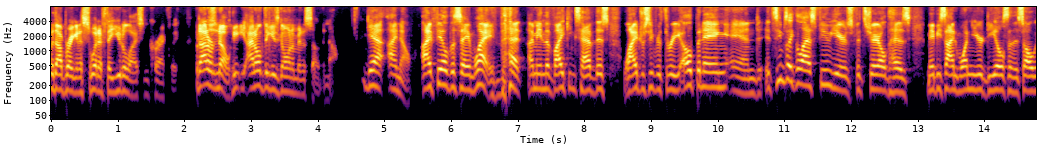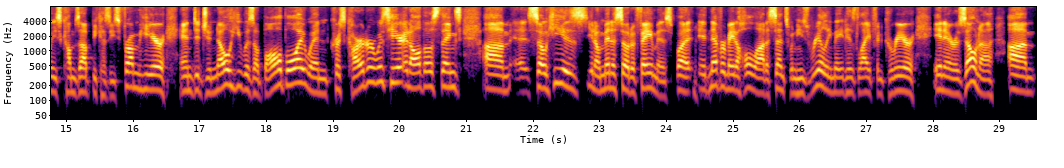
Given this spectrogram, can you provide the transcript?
without breaking a sweat if they utilize him correctly. But I don't know. He, I don't think he's going to Minnesota. No. Yeah, I know. I feel the same way that I mean the Vikings have this wide receiver 3 opening and it seems like the last few years Fitzgerald has maybe signed one year deals and this always comes up because he's from here and did you know he was a ball boy when Cris Carter was here and all those things um so he is, you know, Minnesota famous, but it never made a whole lot of sense when he's really made his life and career in Arizona. Um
